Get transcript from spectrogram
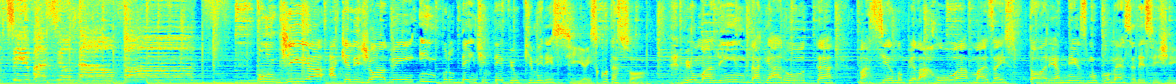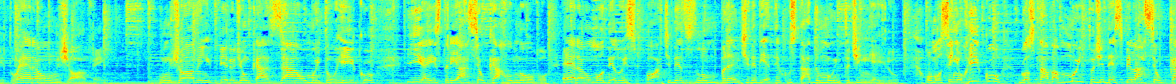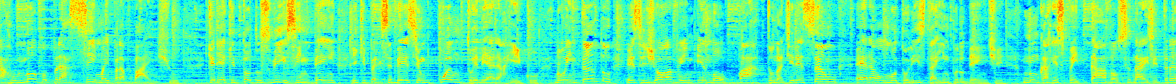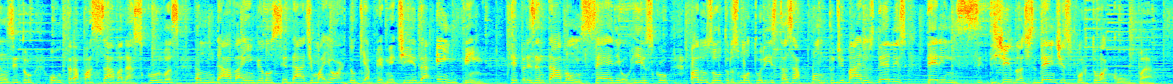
Motivacional Vox. Um dia, aquele jovem imprudente teve o que merecia. Escuta só. Viu uma linda garota passeando pela rua, mas a história mesmo começa desse jeito. Era um jovem. Um jovem filho de um casal muito rico ia estrear seu carro novo. Era um modelo esporte deslumbrante, devia ter custado muito dinheiro. O mocinho rico gostava muito de desfilar seu carro novo para cima e para baixo. Queria que todos vissem bem e que percebessem o quanto ele era rico. No entanto, esse jovem e novato na direção era um motorista imprudente. Nunca respeitava os sinais de trânsito, ultrapassava nas curvas, andava em velocidade maior do que a permitida, enfim representava um sério risco para os outros motoristas a ponto de vários deles terem tido acidentes por tua culpa.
